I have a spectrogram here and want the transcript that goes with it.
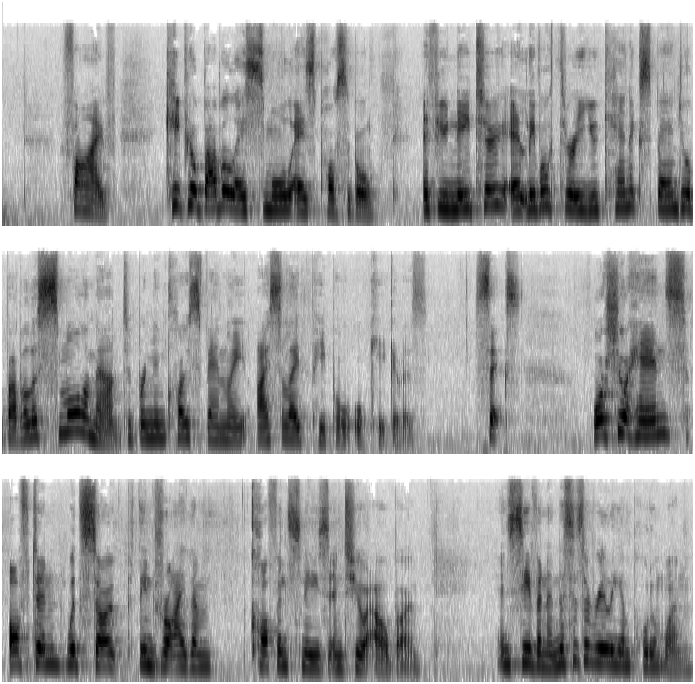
Five, keep your bubble as small as possible. If you need to, at level three, you can expand your bubble a small amount to bring in close family, isolated people, or caregivers. Six, wash your hands often with soap, then dry them, cough and sneeze into your elbow. And seven, and this is a really important one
